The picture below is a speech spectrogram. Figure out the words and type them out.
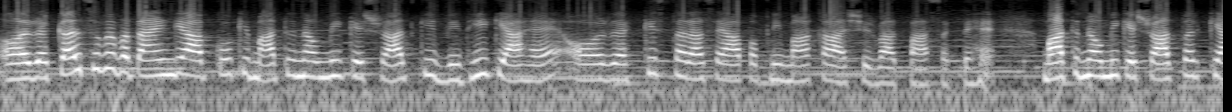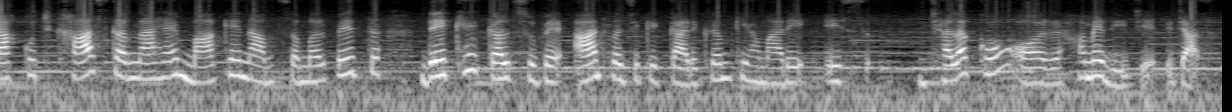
और कल सुबह बताएँगे आपको कि मातृ नवमी के श्राद्ध की विधि क्या है और किस तरह से आप अपनी माँ का आशीर्वाद पा सकते हैं। मातृ नवमी के श्राद्ध पर क्या कुछ खास करना है? माँ के नाम समर्पित देखें कल सुबह आठ बजे के कार्यक्रम की हमारे इस झलक को और हमें दीजिए इजाज़त।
